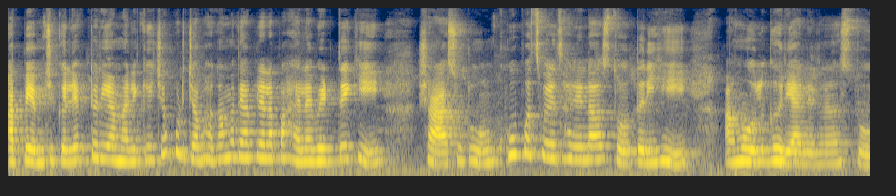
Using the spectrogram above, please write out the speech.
आपी आमची कलेक्टर या मालिकेच्या पुढच्या भागामध्ये आपल्याला पाहायला भेटते की शाळा सुटून खूपच वेळ झालेला असतो तरीही अमोल घरी आलेला नसतो.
